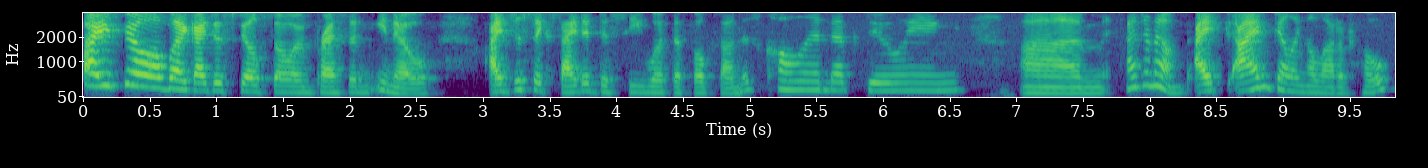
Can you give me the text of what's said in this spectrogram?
I feel like I just feel so impressed and you know, I just excited to see what the folks on this call end up doing. Um, I don't know. I I'm feeling a lot of hope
